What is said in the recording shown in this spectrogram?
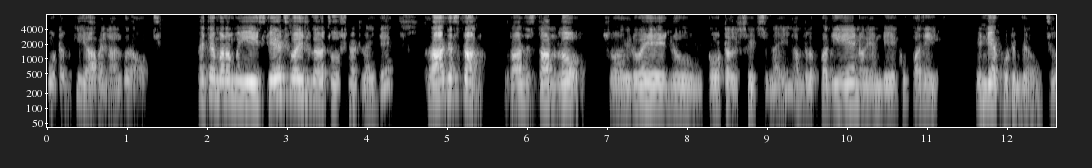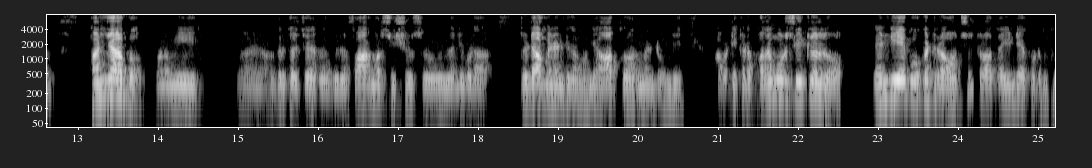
కూటమికి యాభై నాలుగు రావచ్చు. అయితే మనం ఈ స్టేట్స్ వైజ్గా చూసినట్లయితే రాజస్థాన్ రాజస్థాన్లో సో ఇరవై ఐదు టోటల్ సీట్స్ ఉన్నాయి. అందులో పదిహేను ఎన్డీఏకు పది ఇండియా కూటమికి రావచ్చు పంజాబ్ మనం ఈ అగ్రికల్చర్ వీళ్ళ ఫార్మర్స్ ఇష్యూస్ ఇవన్నీ కూడా ప్రిడామినెంట్గా ఉంది. ఆఫ్ గవర్నమెంట్ ఉంది. కాబట్టి ఇక్కడ పదమూడు సీట్లలో ఎన్డీఏకు ఒకటి రావచ్చు తర్వాత ఇండియా కూటమికి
